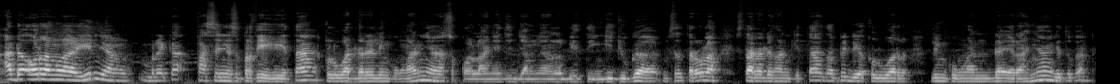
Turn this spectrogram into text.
ada orang lain yang mereka fasenya seperti kita, keluar dari lingkungannya, sekolahnya jenjangnya lebih tinggi juga. Misalnya taruhlah setara dengan kita tapi dia keluar lingkungan daerahnya gitu kan.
